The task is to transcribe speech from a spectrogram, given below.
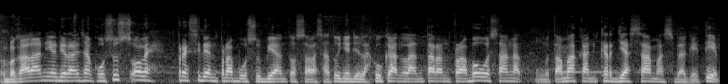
Pembekalan yang dirancang khusus oleh Presiden Prabowo Subianto salah satunya dilakukan lantaran Prabowo sangat mengutamakan kerjasama sebagai tim.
